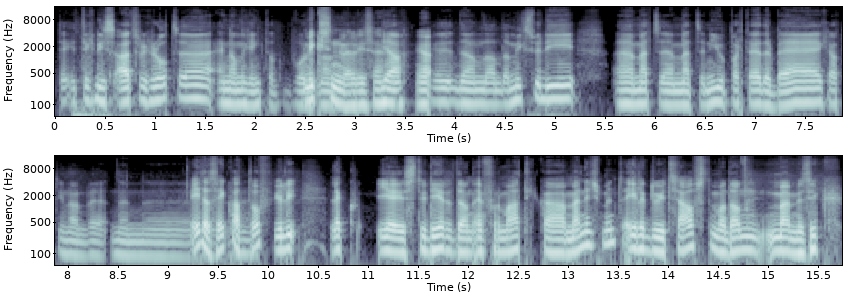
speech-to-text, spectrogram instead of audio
te technisch uitvergroten en dan ging dat bijvoorbeeld... Mixen wel eens, hè? Ja, ja. Dan, dan, dan mixen we die. Met, met de nieuwe partij erbij gaat hij naar de, een. Hey, dat is ook wat tof. Jullie, like, jij studeerde dan informatica management. Eigenlijk doe je hetzelfde, maar dan met muziek.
